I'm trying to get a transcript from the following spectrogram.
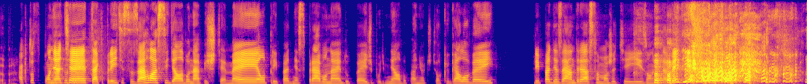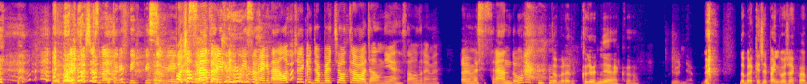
dobre. Ak to splňate, tak príďte sa zahlásiť alebo napíšte mail, prípadne správu na EduPage, buď mňa alebo pani učiteľke Galovej. Prípadne za Andreasom môžete ísť, on mi dá vedie. Dobre. Počas maturitných písomiek. Počas maturitných písomiek najlepšie, keď obete otravať, ale nie, samozrejme. robíme si srandu. Dobre, kľudne ako... Kľudne. Dobre, keďže pani Dvožáková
